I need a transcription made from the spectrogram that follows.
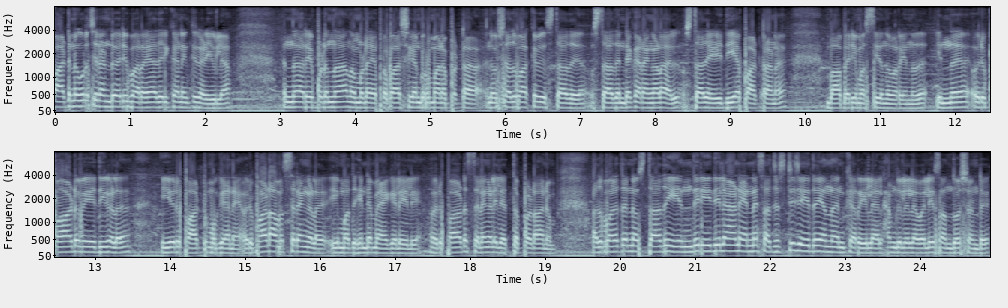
പാട്ടിനെ കുറിച്ച് രണ്ടുപേരും പറയാതിരിക്കാൻ എനിക്ക് കഴിയില്ല എന്ന് അറിയപ്പെടുന്ന നമ്മുടെ പ്രഭാഷകൻ ബഹുമാനപ്പെട്ട നൗഷാദ് വാക്കവി ഉസ്താദ് ഉസ്താദിന്റെ കരങ്ങളാൽ ഉസ്താദ് എഴുതിയ പാട്ടാണ് ബാബരി മസ്തി എന്ന് പറയുന്നത്. ഇന്ന് ഒരുപാട് വേദികൾ ഈ ഒരു പാട്ട് മുഖേന ഒരുപാട് അവസരങ്ങൾ ഈ മധുഹിന്റെ മേഖലയിൽ ഒരുപാട് സ്ഥലങ്ങളിൽ എത്തപ്പെടാനും അതുപോലെ തന്നെ ഉസ്താദ് എന്ത് രീതിയിലാണ് എന്നെ സജസ്റ്റ് ചെയ്തത് എന്ന് എനിക്കറിയില്ല. അലഹമില്ല വലിയ സന്തോഷമുണ്ട്.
